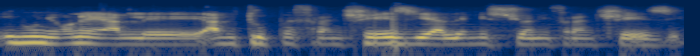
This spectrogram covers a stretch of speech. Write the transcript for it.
in unione alle, alle, truppe francesi e alle missioni francesi.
